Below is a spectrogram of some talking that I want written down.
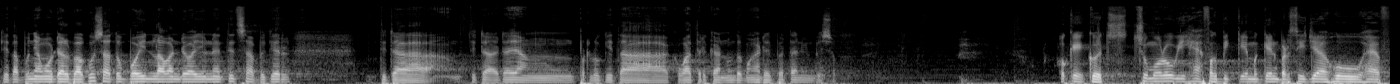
kita punya modal bagus satu poin lawan Dewa United saya pikir tidak tidak ada yang perlu kita khawatirkan untuk menghadapi pertandingan besok. Okay, good. Tomorrow we have a big game again Persija who have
